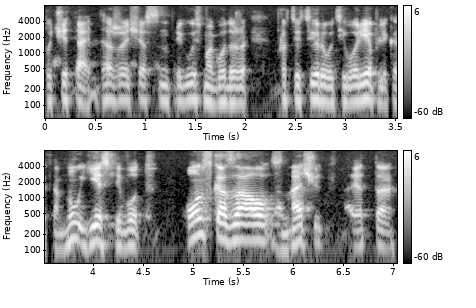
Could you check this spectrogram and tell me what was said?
почитать. Даже сейчас напрягусь, могу даже процитировать его реплика там. Ну, если вот он сказал, значит, это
